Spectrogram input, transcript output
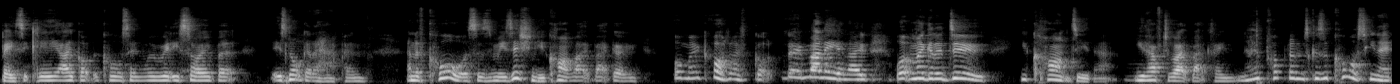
basically, I got the call saying, "We're really sorry, but it's not going to happen." And of course, as a musician, you can't write back going, "Oh my god, I've got no money, and I what am I going to do?" You can't do that. You have to write back saying, "No problems," because of course, you know,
